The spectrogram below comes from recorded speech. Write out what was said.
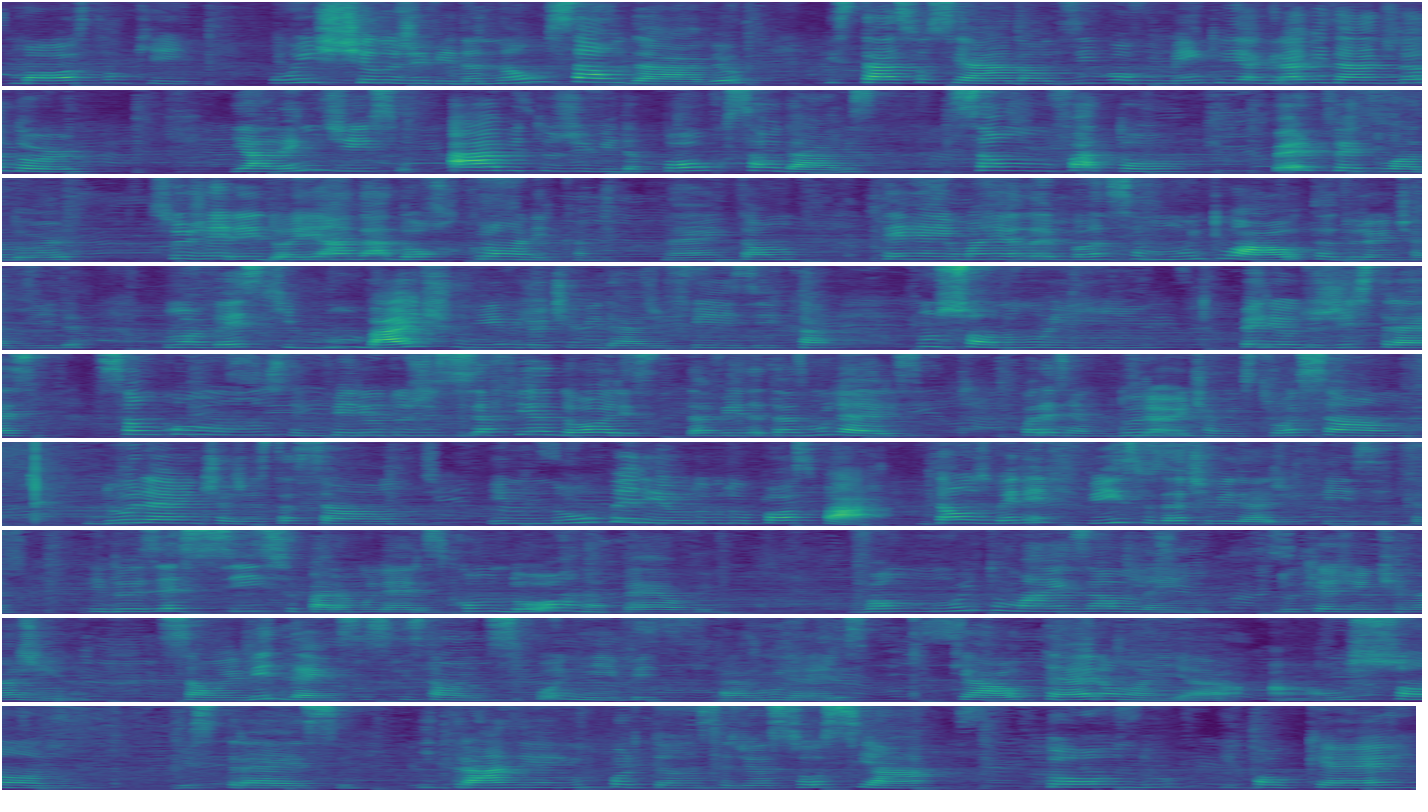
mostram que um estilo de vida não saudável está associado ao desenvolvimento e à gravidade da dor. E além disso, hábitos de vida pouco saudáveis são um fator perpetuador sugerido aí a da dor crônica, né? Então, tem aí uma relevância muito alta durante a vida, uma vez que um baixo nível de atividade física, um sono ruim, períodos de estresse são comuns em períodos desafiadores da vida das mulheres. Por exemplo, durante a menstruação, durante a gestação, e no período do pós-parto. Então, os benefícios da atividade física e do exercício para mulheres com dor na pelve vão muito mais além do que a gente imagina. São evidências que estão aí disponíveis para as mulheres que alteram aí a, a, o sono, o estresse e trazem a importância de associar todo e qualquer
